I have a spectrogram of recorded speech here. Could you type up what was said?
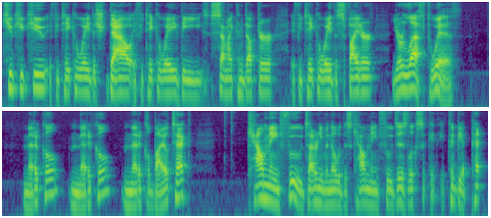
QQQ, if you take away the Dow, if you take away the semiconductor, if you take away the spider, you're left with medical, medical, medical biotech, Cal-Maine Foods. I don't even know what this Cal-Maine Foods is. Looks like it, it could be a pet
